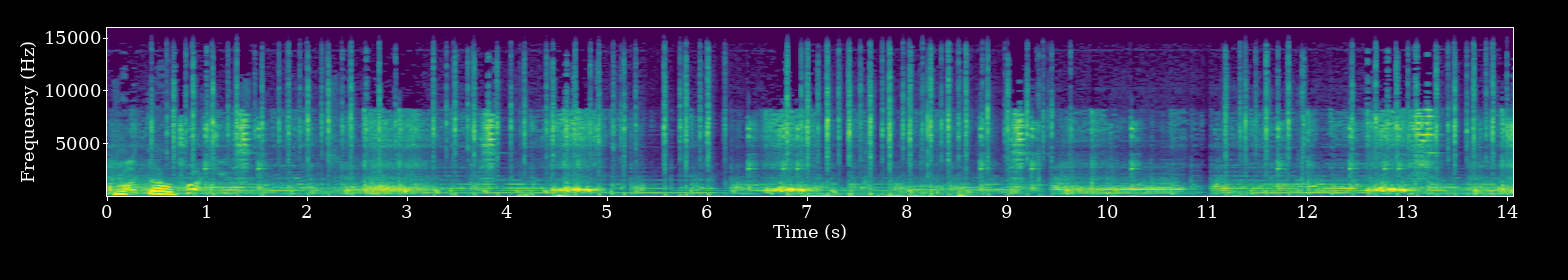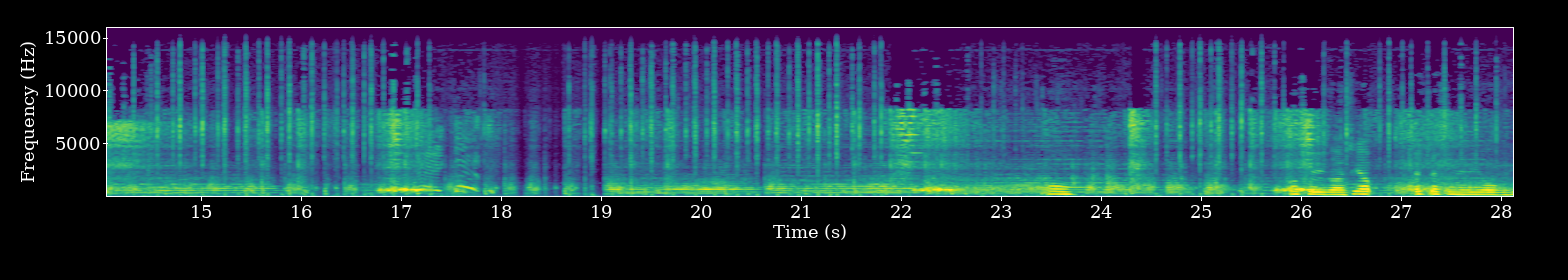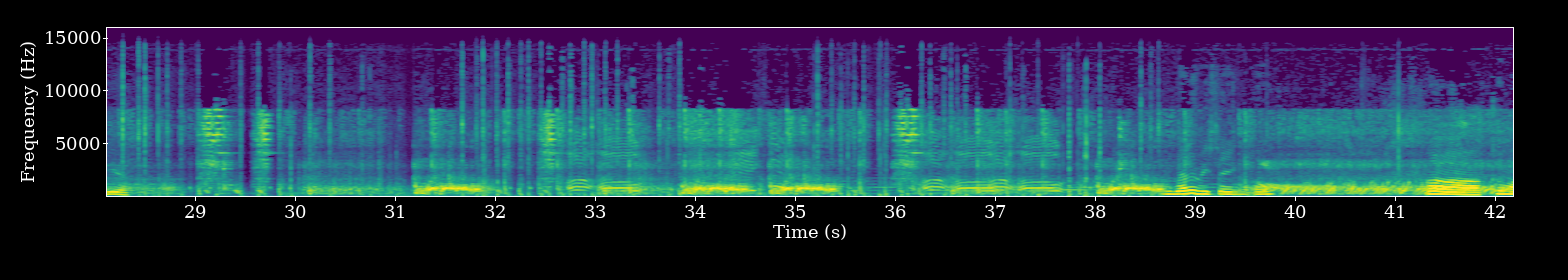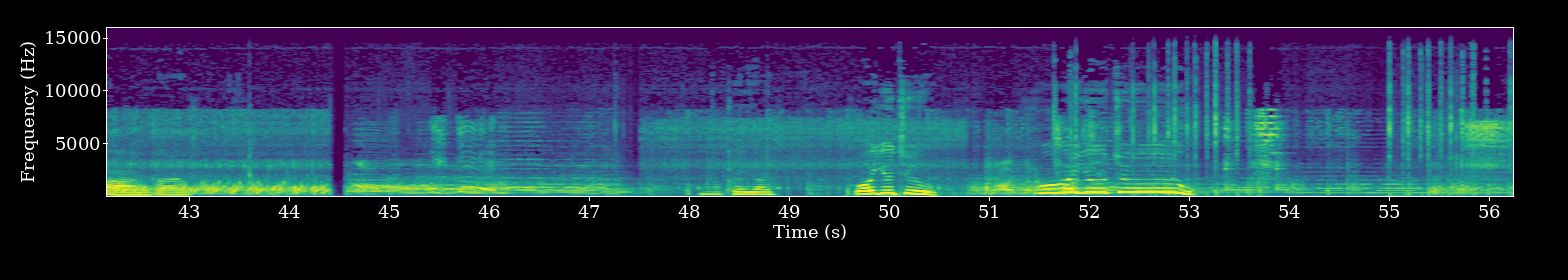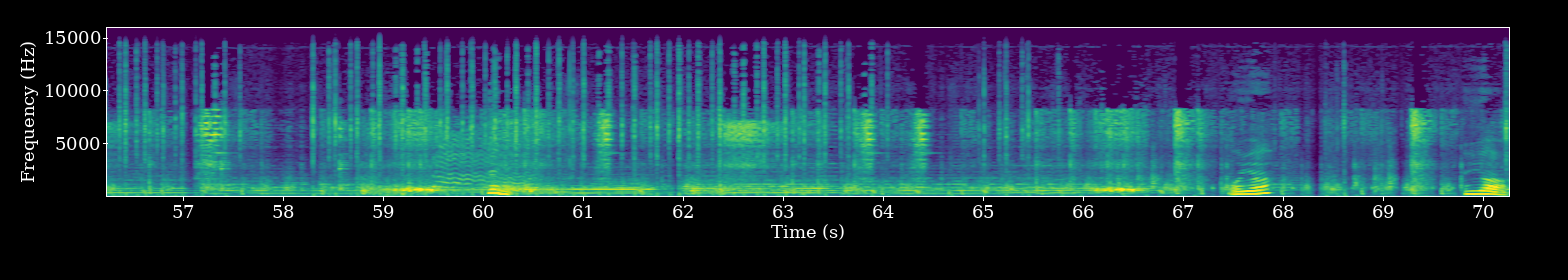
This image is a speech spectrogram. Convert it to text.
Let's go. Okay, guys. Yep. It's definitely over here. You better be saying oh. Ah, oh, come on, guys. Okay, guys. For YouTube. For YouTube. Oh yeah? Yeah.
